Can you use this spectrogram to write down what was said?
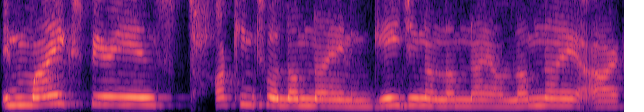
in my experience, talking to alumni and engaging alumni, alumni are,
